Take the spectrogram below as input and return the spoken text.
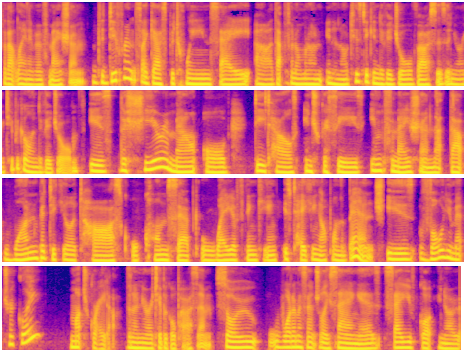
for that lane of information. The difference, I guess, between, say, uh, that phenomenon in an autistic individual versus a neurotypical individual is the sheer amount of details, intricacies, information that that one particular task or concept or way of thinking is taking up on the bench is volumetrically much greater than a neurotypical person. So what I'm essentially saying is, say you've got, you know,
